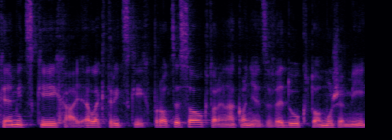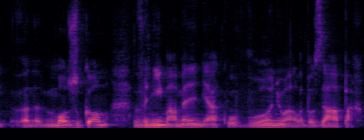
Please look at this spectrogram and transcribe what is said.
chemických aj elektrických procesov, ktoré nakoniec vedú k tomu, že my e, mozgom vnímame nejakú vôňu alebo zápach.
